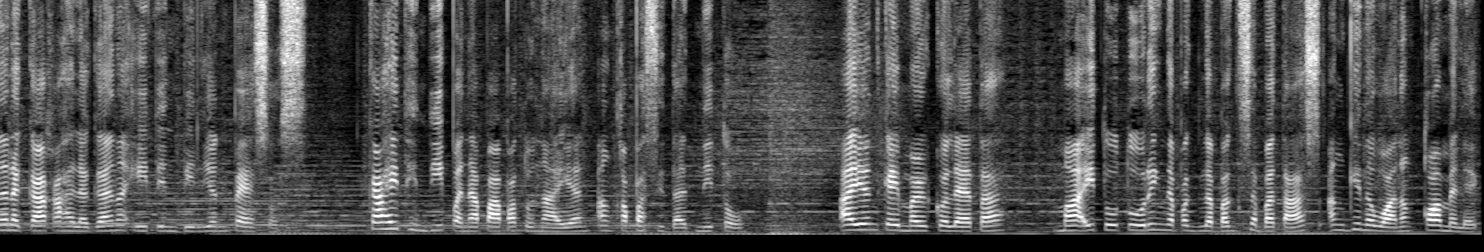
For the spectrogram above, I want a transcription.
na nagkakahalaga ng 18 billion pesos kahit hindi pa napapatunayan ang kapasidad nito. Ayon kay Marcoleta, maituturing na paglabag sa batas ang ginawa ng COMELEC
